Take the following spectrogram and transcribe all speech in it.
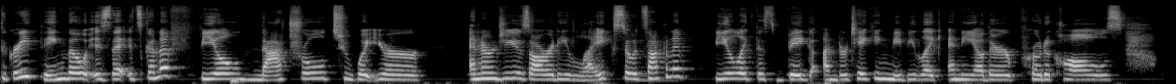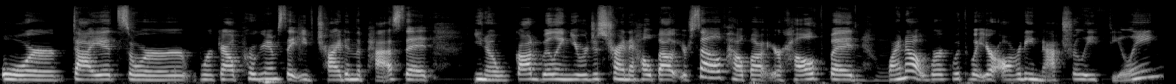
the great thing though is that it's going to feel natural to what your energy is already like. So it's not going to feel like this big undertaking, maybe like any other protocols or diets or workout programs that you've tried in the past that you know, God willing, you were just trying to help out yourself, help out your health, but mm-hmm. why not work with what you're already naturally feeling?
